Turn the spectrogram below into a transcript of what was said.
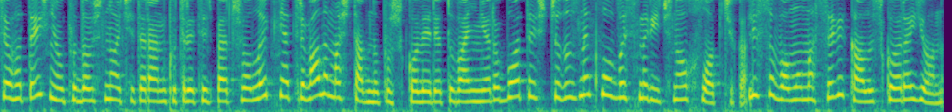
Цього тижня упродовж ночі та ранку 31 липня тривали масштабно-пошукові рятувальні роботи щодо зниклого восьмирічного хлопчика в лісовому масиві Калузького району.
